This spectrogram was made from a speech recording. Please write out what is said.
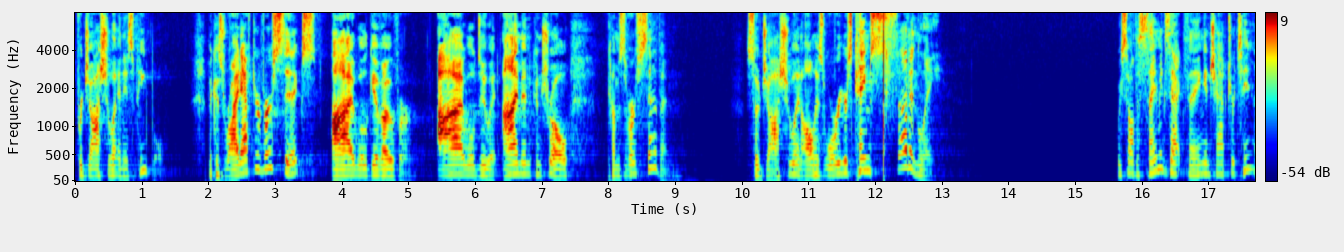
for Joshua and his people. Because right after verse 6, I will give over, I will do it, I'm in control, comes verse 7. So Joshua and all his warriors came suddenly. We saw the same exact thing in chapter 10.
